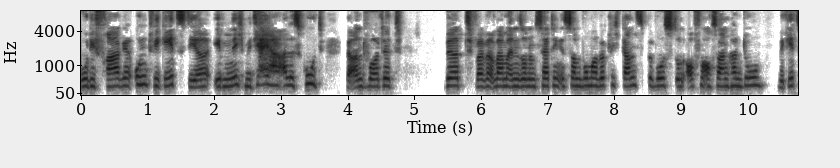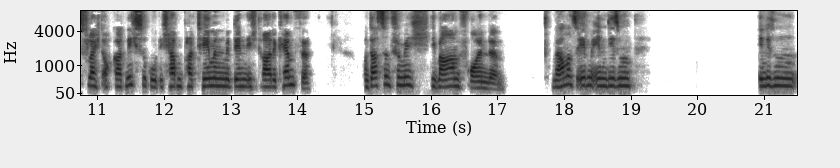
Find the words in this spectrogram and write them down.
wo die Frage, und wie geht's dir, eben nicht mit, ja, ja, alles gut beantwortet wird, weil, weil man in so einem Setting ist, sondern wo man wirklich ganz bewusst und offen auch sagen kann, du, mir geht's vielleicht auch gerade nicht so gut. Ich habe ein paar Themen, mit denen ich gerade kämpfe. Und das sind für mich die wahren Freunde. Wir haben uns eben in diesem, in diesem,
